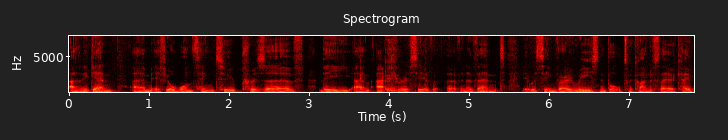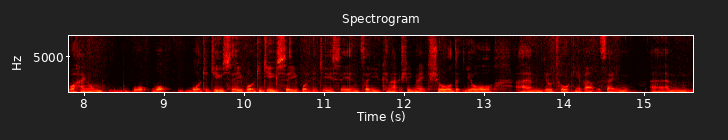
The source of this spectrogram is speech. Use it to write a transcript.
and again, um, if you're wanting to preserve the um, accuracy of, of an event, it would seem very reasonable to kind of say, okay, well, hang on, what, what, what did you see? What did you see? What did you see? And so you can actually make sure that you're, um, you're talking about the same um,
